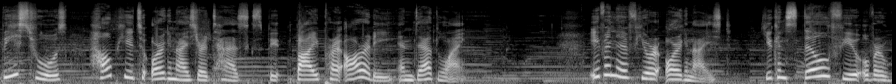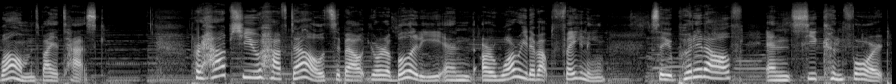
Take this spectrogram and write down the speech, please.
These tools help you to organize your tasks by priority and deadline. Even if you're organized, you can still feel overwhelmed by a task. Perhaps you have doubts about your ability and are worried about failing, so you put it off and seek comfort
